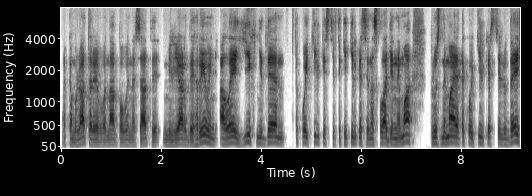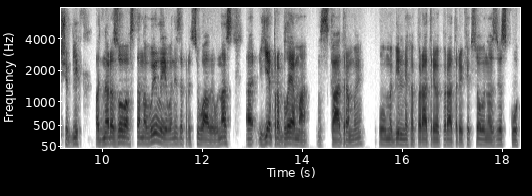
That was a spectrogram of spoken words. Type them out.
акумулятори вона повинна сяти мільярди гривень, але їх ніде в такої кількості, в такій кількості на складі нема. Плюс немає такої кількості людей, щоб їх одноразово встановили і вони запрацювали. У нас є проблема з кадрами у мобільних операторів, операторів фіксованого зв'язку.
